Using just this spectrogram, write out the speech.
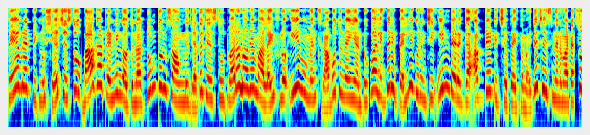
ఫేవరెట్ పిక్ను షేర్ చేస్తూ బాగా ట్రెండింగ్ అవుతున్న టుమ్ టుమ్ సాంగ్ని జత చేస్తూ త్వరలోనే మా లైఫ్లో ఈ మూమెంట్స్ రాబోతున్నాయి అంటూ వాళ్ళిద్దరి పెళ్ళి గురించి ఇన్ డైరెక్ట్గా అప్డేట్ ఇచ్చే ప్రయత్నం అయితే చేసిందనమాట సో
